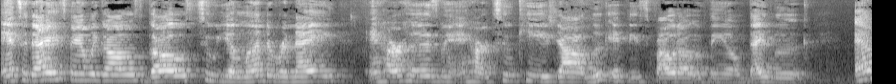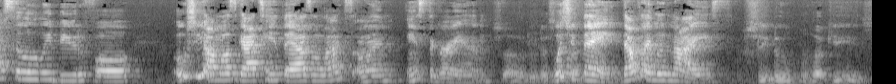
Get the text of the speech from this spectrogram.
And today's family goals goes to Yolanda Renee and her husband and her two kids. Y'all look at this photo of them. They look absolutely beautiful. Oh, she almost got ten thousand likes on Instagram. So, dude, What you think? Don't they look nice? She do, and her kids.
